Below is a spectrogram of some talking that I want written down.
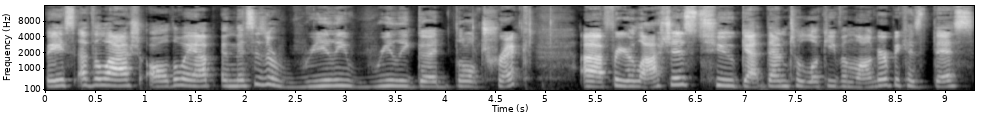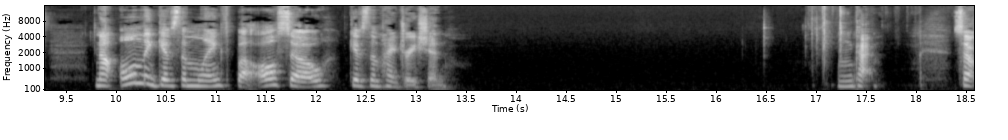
Base of the lash all the way up. And this is a really, really good little trick uh, for your lashes to get them to look even longer because this not only gives them length, but also gives them hydration. Okay, so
